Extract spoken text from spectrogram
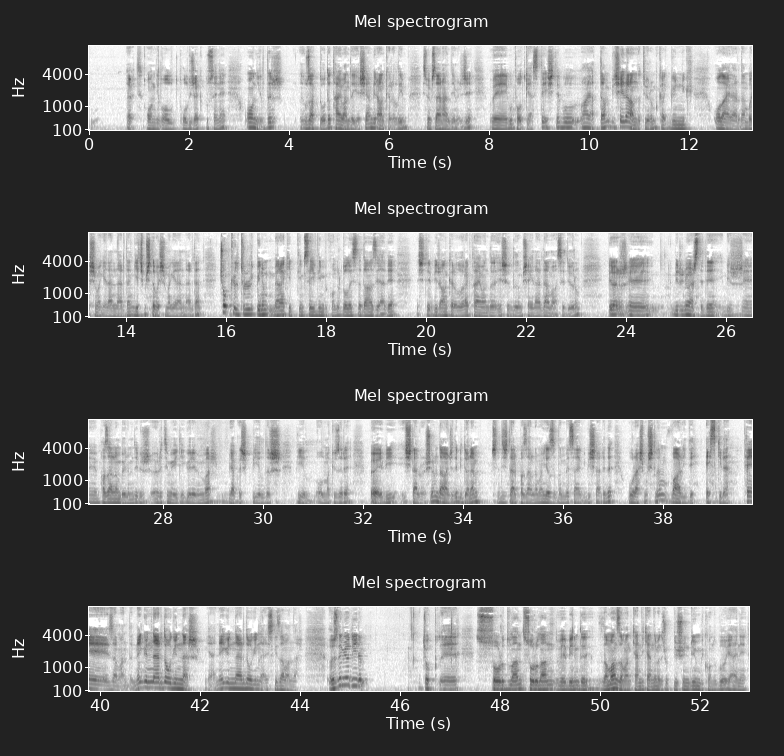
evet 10 yıl ol, olacak bu sene 10 yıldır uzak doğuda Tayvan'da yaşayan bir Ankaralıyım. İsmim Serhan Demirci ve bu podcast'te işte bu hayattan bir şeyler anlatıyorum. Günlük olaylardan, başıma gelenlerden, geçmişte başıma gelenlerden. Çok kültürlülük benim merak ettiğim, sevdiğim bir konudur. Dolayısıyla daha ziyade işte bir Ankara olarak Tayvan'da yaşadığım şeylerden bahsediyorum. Bir e, bir üniversitede bir e, pazarlama bölümünde bir öğretim üyeliği görevim var. Yaklaşık bir yıldır, bir yıl olmak üzere böyle bir işlerle uğraşıyorum. Daha önce de bir dönem işte dijital pazarlama, yazılım vesaire gibi işlerle de uğraşmışlığım var idi eskiden. Te zamandır. Ne günlerde o günler. Yani ne günlerde o günler. Eski zamanlar. Özlemiyor değilim. Çok e, sorulan, sorulan ve benim de zaman zaman kendi kendime de çok düşündüğüm bir konu bu. Yani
